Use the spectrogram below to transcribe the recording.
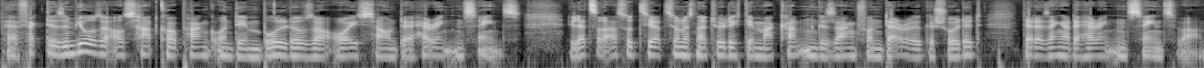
Perfekte Symbiose aus Hardcore-Punk und dem Bulldozer-Oi-Sound der Harrington Saints. Die letztere Assoziation ist natürlich dem markanten Gesang von Daryl geschuldet, der der Sänger der Harrington Saints war.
